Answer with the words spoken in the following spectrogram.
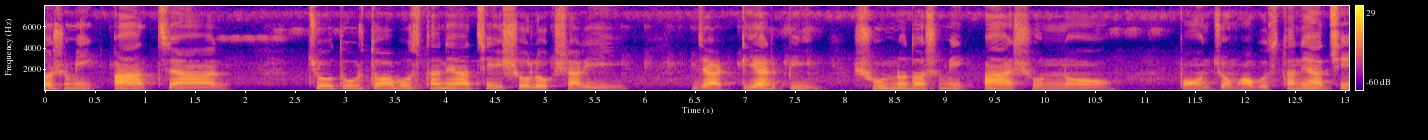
দশমিক পাঁচ চার। চতুর্থ অবস্থানে আছে ষোলক শাড়ি, যার টিআরপি শূন্য দশমিক পাঁচ শূন্য। পঞ্চম অবস্থানে আছে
